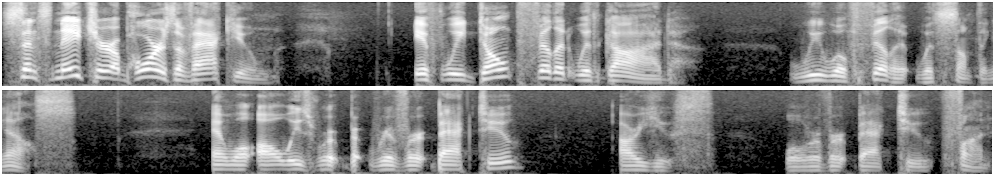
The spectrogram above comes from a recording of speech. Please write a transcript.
Since nature abhors a vacuum, if we don't fill it with God, we will fill it with something else. And we'll always re- revert back to our youth. We'll revert back to fun.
